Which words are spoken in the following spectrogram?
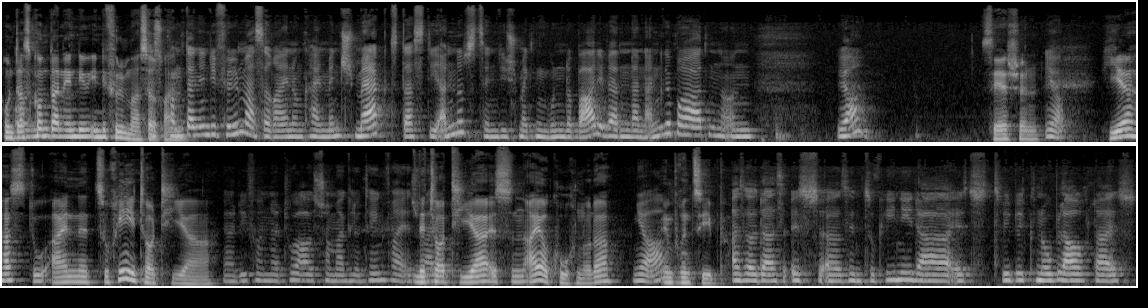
Und das und kommt dann in die, in die Füllmasse das rein? Das kommt dann in die Füllmasse rein und kein Mensch merkt, dass die anders sind. Die schmecken wunderbar, die werden dann angebraten und ja. Sehr schön. Ja. Hier hast du eine Zucchini-Tortilla. Ja, die von Natur aus schon mal glutenfrei ist. Eine Tortilla ist ein Eierkuchen, oder? Ja. Im Prinzip. Also das ist, äh, sind Zucchini, da ist Zwiebel, Knoblauch, da ist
